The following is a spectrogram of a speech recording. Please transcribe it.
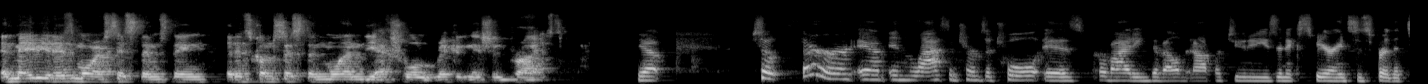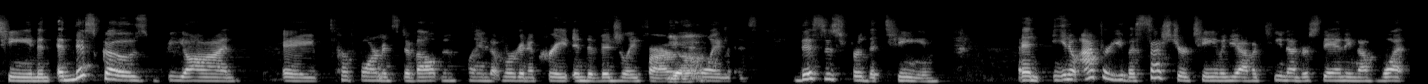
And maybe it is more a systems thing that it's consistent more than the actual recognition prize. Yep. So, third and in last in terms of tool is providing development opportunities and experiences for the team. And, and this goes beyond a performance development plan that we're going to create individually for our yeah. employments this is for the team. And you know, after you've assessed your team and you have a keen understanding of what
